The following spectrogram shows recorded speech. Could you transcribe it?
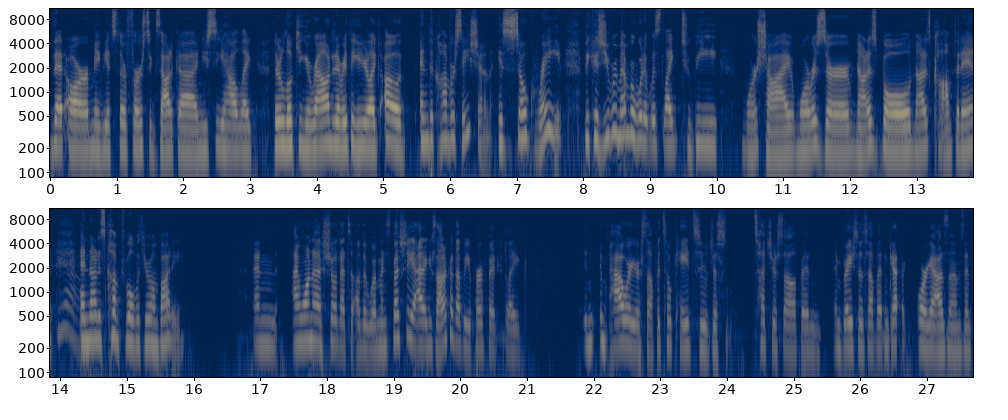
that are maybe it's their first Exotica, and you see how like they're looking around and everything, and you're like, oh, and the conversation is so great because you remember what it was like to be more shy, more reserved, not as bold, not as confident, yeah. and not as comfortable with your own body. And I want to show that to other women, especially at Exotica. That'd be perfect. Like, in, empower yourself. It's okay to just touch yourself and embrace yourself and get orgasms and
